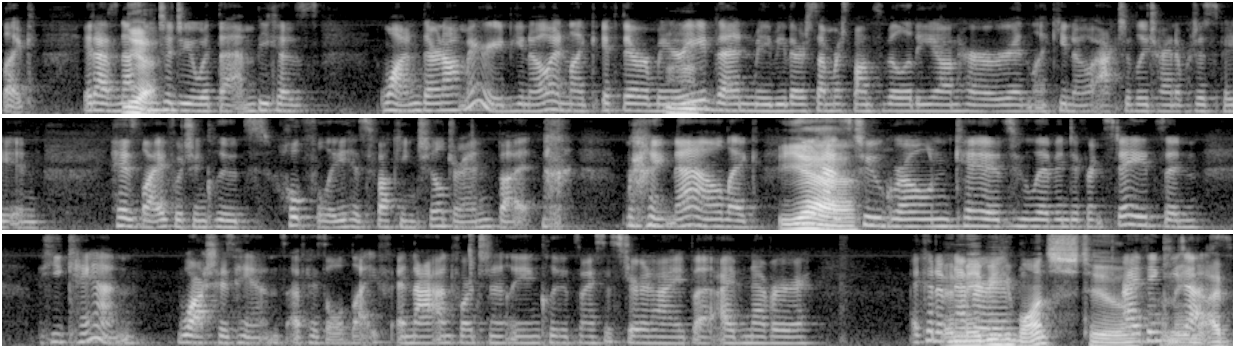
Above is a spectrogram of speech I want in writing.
Like it has nothing Yeah. to do with them because one they're not married you know and like if they're Mm-hmm. married then maybe there's some responsibility on her and like you know actively trying to participate in his life which includes hopefully his fucking children but right now like yeah. he has two grown kids who live in different states and he can wash his hands of his old life and that unfortunately includes my sister and i but i've never i could have and never maybe he wants to. i think he mean, does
